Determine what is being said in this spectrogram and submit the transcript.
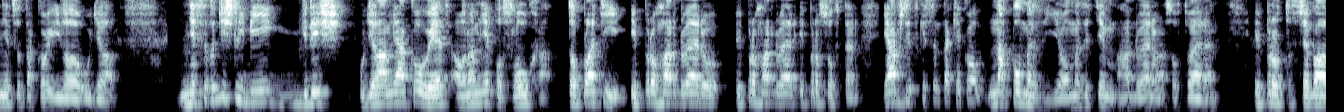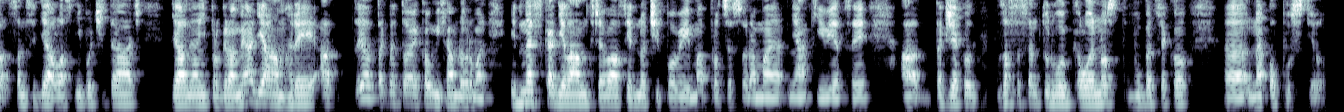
něco takového udělat. Mně se totiž líbí, když udělám nějakou věc a ona mě poslouchá. To platí i pro hardware, i pro hardware, i pro software. Já vždycky jsem tak jako na pomezí, jo, mezi tím hardwarem a softwarem. I proto třeba jsem si dělal vlastní počítač, dělal nějaký programy a dělám hry a jo, takhle to jako míchám dohromady. I dneska dělám třeba s jednočipovými procesorama nějaké věci a takže jako zase jsem tu dvojkolejnost vůbec jako uh, neopustil.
